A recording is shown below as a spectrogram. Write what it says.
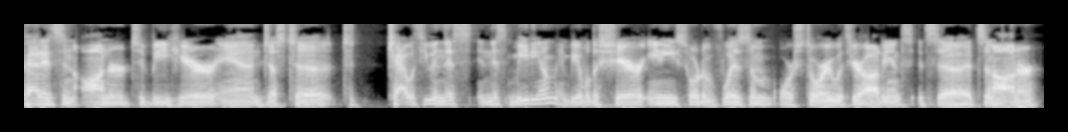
Pat, it's an honor to be here and just to to chat with you in this in this medium and be able to share any sort of wisdom or story with your audience. It's uh, it's an honor.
